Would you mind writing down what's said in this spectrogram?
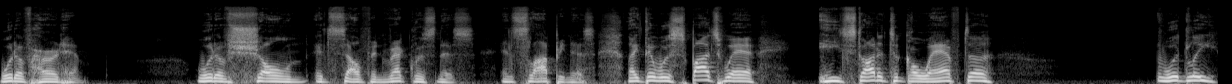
would have hurt him would have shown itself in recklessness and sloppiness. Like there was spots where he started to go after Woodley,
